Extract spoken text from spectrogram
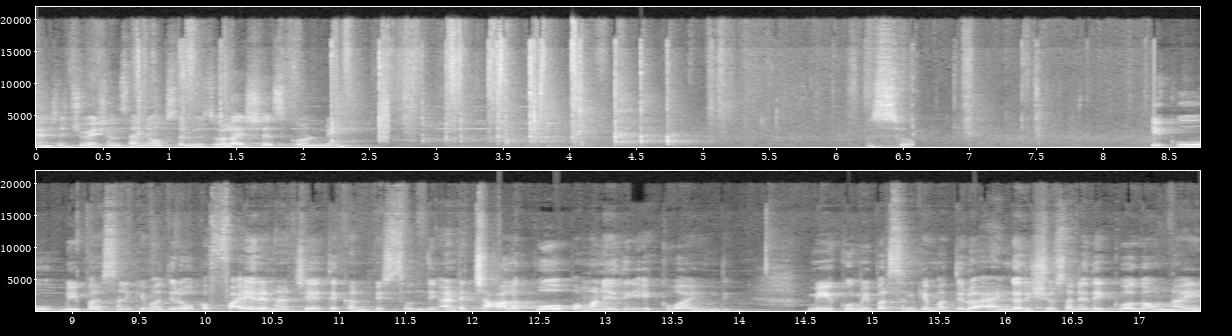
అండ్ సిచ్యువేషన్స్ అన్నీ ఒకసారి విజువలైజ్ చేసుకోండి. సో మీకు మీ పర్సన్కి మధ్యలో ఒక ఫైర్ ఎనర్జీ అయితే కనిపిస్తుంది. అంటే చాలా కోపం అనేది ఎక్కువ అయింది మీకు మీ పర్సన్కి మధ్యలో యాంగర్ ఇష్యూస్ అనేది ఎక్కువగా ఉన్నాయి.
